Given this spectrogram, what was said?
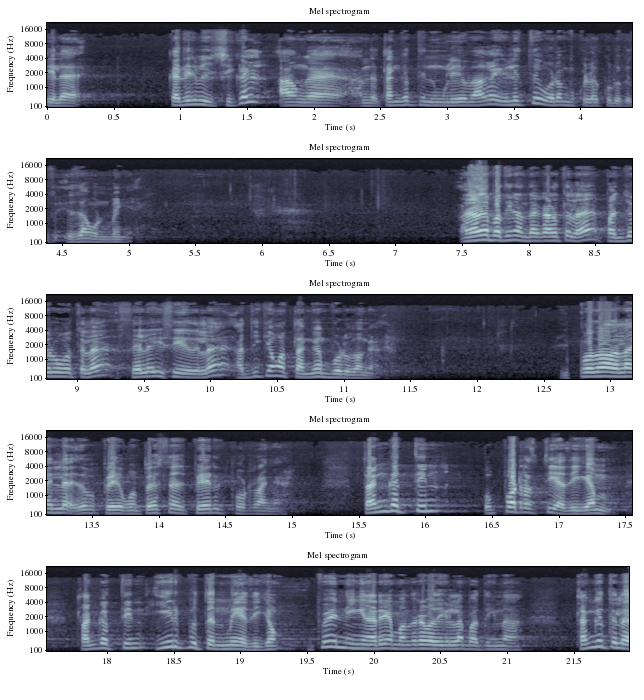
சில கதிர்வீச்சுகள் அவங்க அந்த தங்கத்தின் மூலியமாக இழுத்து உடம்புக்குள்ளே கொடுக்குது. இதுதான் உண்மைங்க அதனால் பார்த்திங்கன்னா அந்த காலத்தில் பஞ்சலோகத்தில் சிலை செய்யறதுல அதிகமாக தங்கம் போடுவாங்க. இப்போதான் அதெல்லாம் இல்லை. ஏதோ பே பேசின பேருக்கு போடுறாங்க. தங்கத்தின் ஒப்படர்த்தி அதிகம். தங்கத்தின் ஈர்ப்புத்தன்மை அதிகம். இப்போ நீங்கள் நிறைய மந்திரவாதிகள்லாம் பார்த்தீங்கன்னா தங்கத்தில்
